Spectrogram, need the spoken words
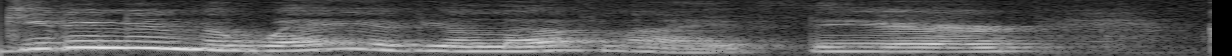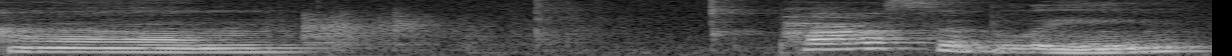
getting in the way of your love life. They're um, possibly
